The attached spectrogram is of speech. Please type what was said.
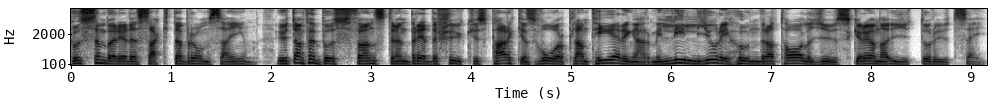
Bussen började sakta bromsa in. Utanför bussfönstren bredde sjukhusparkens vårplanteringar med liljor i hundratal och ljusgröna ytor ut sig.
